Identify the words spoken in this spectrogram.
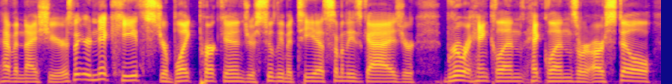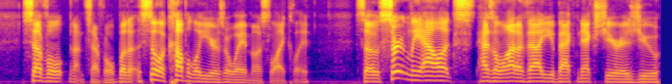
having nice years. But your Nick Heaths, your Blake Perkins, your Seuly Matias, some of these guys, your Brewer Hinklins, Hicklens are, are still several, not several, but still a couple of years away, most likely. So certainly Alex has a lot of value back next year as you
